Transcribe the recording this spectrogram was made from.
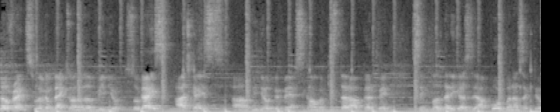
Friends welcome back to another video so guys आज का इस वीडियो पे मैं सिखाऊँगा किस तरह आप घर पे सिंपल तरीका से आप पोर्ट बना सकते हो।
